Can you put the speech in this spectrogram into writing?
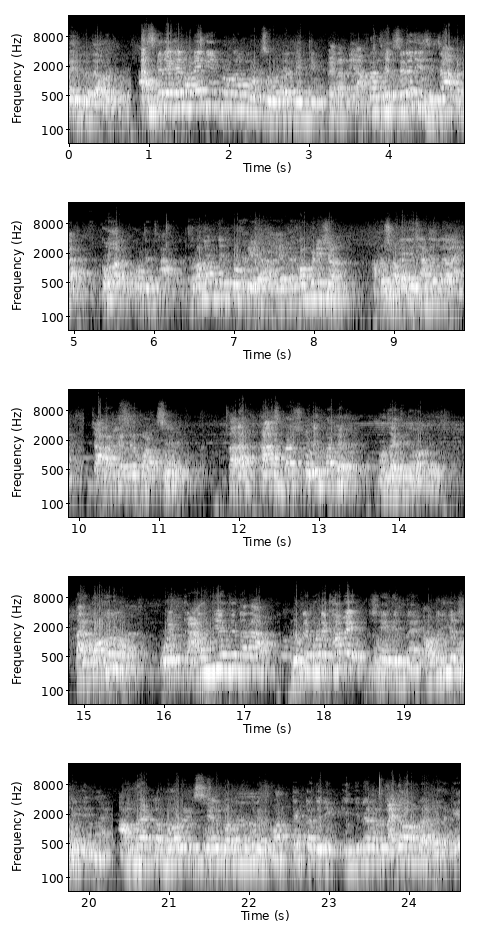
বের করে দেওয়া হতো আজকে দেখেন অনেকেই প্রোগ্রাম করছে উপজেলা বিএনপির ব্যানার নিয়ে আমরা ছেড়ে দিয়েছি, যা আমরা কর করতে থাক। গণতান্ত্রিক প্রক্রিয়া একটা কম্পিটিশন আমরা সবাইকে স্বাগত জানাই। যারা টেন্ডার পাচ্ছে তারা কাজটা সঠিকভাবে বোঝাই দিতে হবে। তারা কখনো ওই কাজ দিয়ে যে তারা লুটে ফুটে খাবে, সেই দিন নাই। আওয়ামী সেই দিন নাই। আমরা একটা মনোরিং সেল গঠন করে প্রত্যেকটা দিনে ইঞ্জিনিয়ারের বাইরেও আমরা এটাকে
